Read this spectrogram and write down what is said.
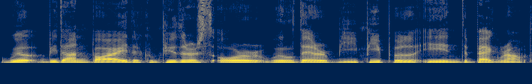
will be done by the computers or will there be people in the background?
